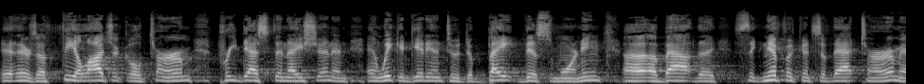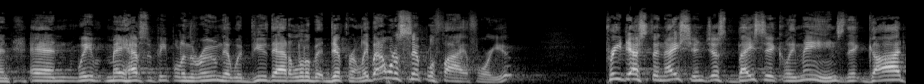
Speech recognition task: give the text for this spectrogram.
there's a theological term, predestination, and, and we could get into a debate this morning uh, about the significance of that term, and, and we may have some people in the room that would view that a little bit differently, but I want to simplify it for you. Predestination just basically means that God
